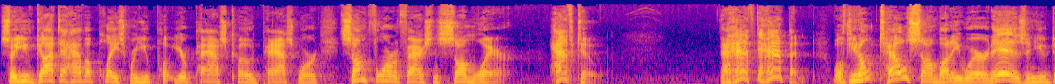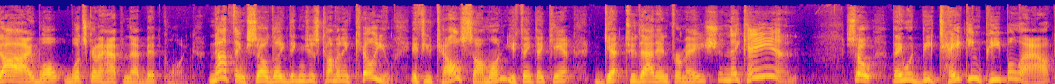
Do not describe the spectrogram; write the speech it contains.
So you've got to have a place where you put your passcode, password, some form of fashion somewhere. Have to. That have to happen. Well, if you don't tell somebody where it is and you die, well, what's going to happen to that Bitcoin? Nothing. So they, they can just come in and kill you. If you tell someone, you think they can't get to that information? They can. So they would be taking people out,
